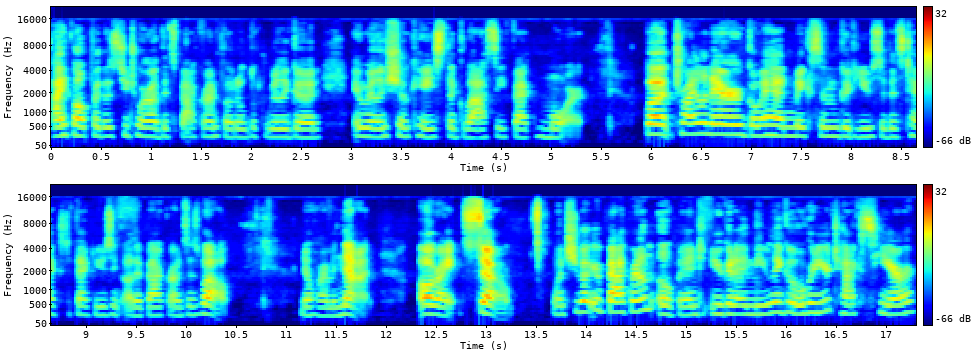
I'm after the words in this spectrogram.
I felt for this tutorial, this background photo looked really good and really showcased the glass effect more. But trial and error, go ahead and make some good use of this text effect using other backgrounds as well. No harm in that. Alright, so once you got your background opened, you're going to immediately go over to your text here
